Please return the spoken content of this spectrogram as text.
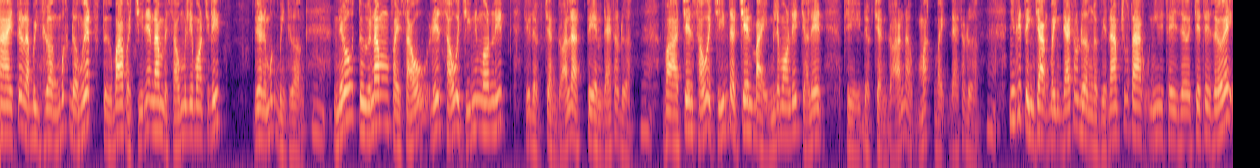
2 tức là bình thường mức đường huyết từ 3,9 đến 5,6 mmol trên lít đây là mức bình thường. Ừ. Nếu từ 5,6 đến 6,9 ml lít thì được chẩn đoán là tiền đái tháo đường. Ừ. Và trên 6,9 từ trên 7 ml lít trở lên thì được chẩn đoán là mắc bệnh đái tháo đường. Ừ. Nhưng cái tình trạng bệnh đái tháo đường ở Việt Nam chúng ta cũng như thế giới trên thế giới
